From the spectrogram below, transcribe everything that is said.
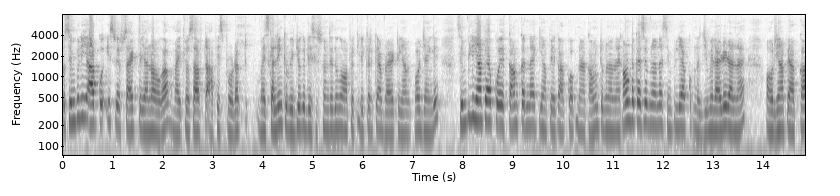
तो सिंपली आपको इस वेबसाइट पे जाना होगा माइक्रोसॉफ्ट ऑफ़िस प्रोडक्ट मैं इसका लिंक वीडियो के डिस्क्रिप्शन दे दूँगा, वहाँ पे क्लिक करके आप डायरेक्ट यहाँ पे पहुँच जाएँगे। सिंपली यहाँ पे आपको एक काम करना है कि यहाँ पे एक आपको अपना अकाउंट बनाना है। अकाउंट कैसे बनाना है? सिंपली आपको अपना जी मेल डालना है और यहाँ पर आपका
